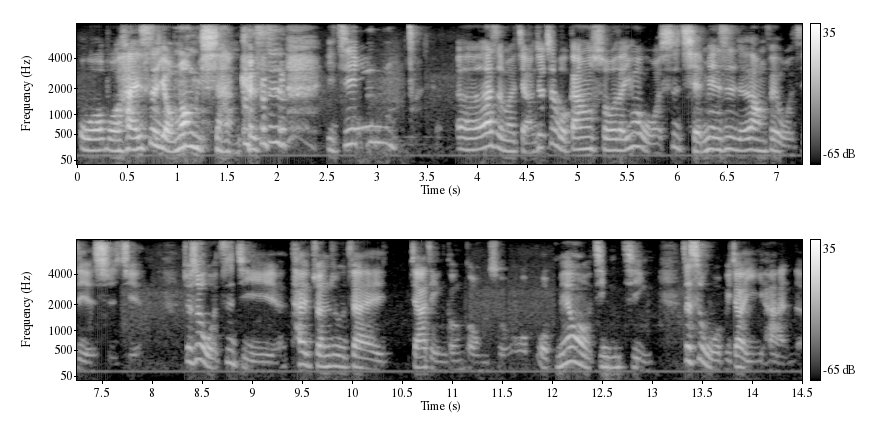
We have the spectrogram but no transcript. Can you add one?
我我还是有梦想，可是已经，呃，那怎么讲？就是我刚刚说的，因为我是前面是浪费我自己的时间，就是我自己太专注在家庭跟工作，我我没有精进，这是我比较遗憾的。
